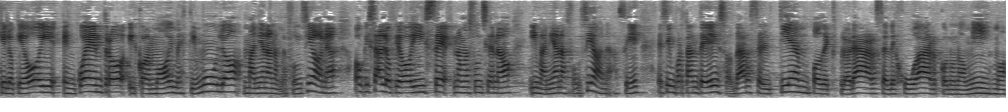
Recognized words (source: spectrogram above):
que lo que hoy encuentro y como hoy me estimulo, mañana no me funciona, o quizá lo que hoy hice no me funcionó y mañana funciona, ¿sí? Es importante eso, darse el tiempo de explorarse, de jugar con uno mismo,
